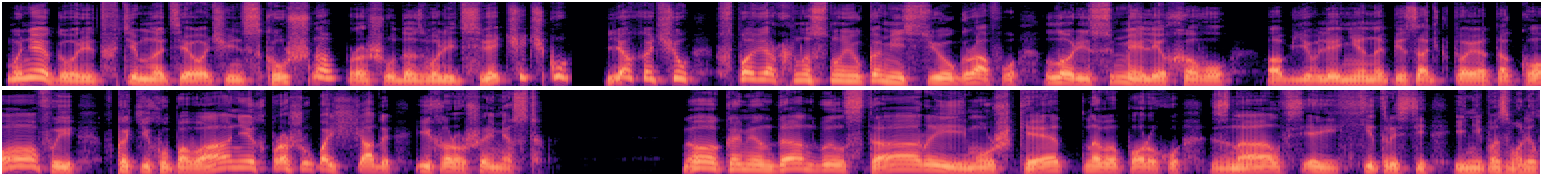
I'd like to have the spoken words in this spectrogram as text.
Мне, — говорит, — в темноте очень скучно, прошу дозволить свечечку. Я хочу в поверхностную комиссию графу Лорис Мелехову объявление написать, кто я таков и в каких упованиях прошу пощады и хорошее место». Но комендант был старый, мушкетного пороху, знал все их хитрости и не позволил.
